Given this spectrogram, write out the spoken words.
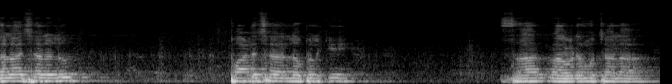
కళాశాలలు పాఠశాల లోపలికి సార్ రావడము చాలా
